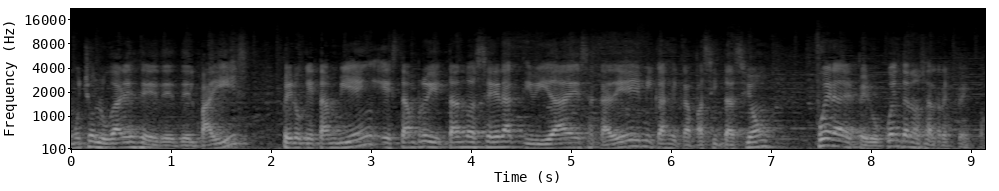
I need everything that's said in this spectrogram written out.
muchos lugares del país pero que también están proyectando hacer actividades académicas de capacitación fuera del Perú. Cuéntanos al respecto.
